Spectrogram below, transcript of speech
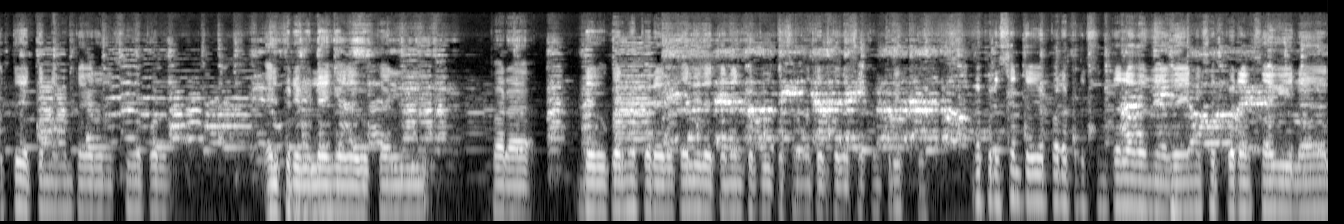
estoy eternamente agradecido por el privilegio de educar para educarme para educar y de tener tu publicación de con Cristo. Me presento yo para presentar a doña Denis Esperanza Aguilar,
